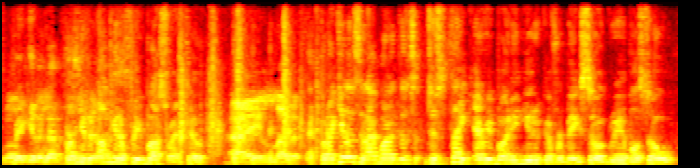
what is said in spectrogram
We'll- Making it up I'll get, a. I'll get a free bus ride too. I love it. But I can listen. I wanted to just thank everybody in Utica for being so agreeable. So,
